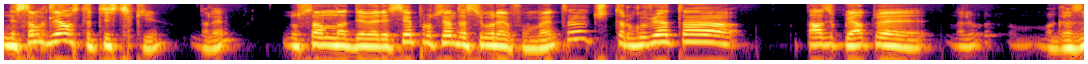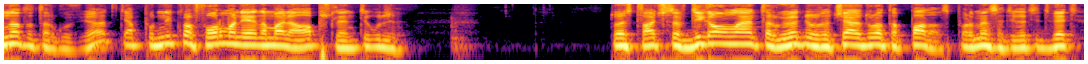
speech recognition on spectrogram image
не съм гледал статистики, нали? но съм на 90% сигурен в момента, че търговията, тази, която е нали, магазината търговия, тя под никаква форма не е намаляла последните години. Тоест това, че се вдига онлайн търговията, не означава, че другата пада. Според мен се дигат и двете.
